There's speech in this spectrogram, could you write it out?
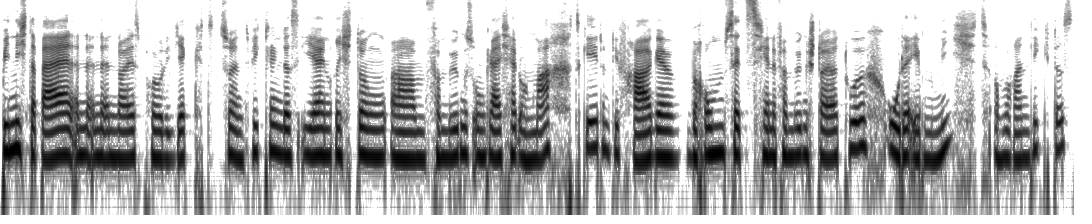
bin ich dabei, ein, ein, neues Projekt zu entwickeln, das eher in Richtung ähm, Vermögensungleichheit und Macht geht und die Frage, warum setzt sich eine Vermögenssteuer durch oder eben nicht und woran liegt das?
